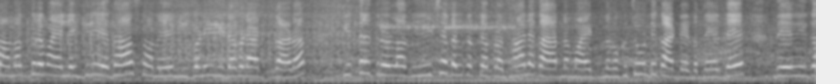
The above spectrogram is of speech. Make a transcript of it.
സമഗ്രമായി അല്ലെങ്കിൽ യഥാസമയം വിപണിയിൽ ഇടപെടാത്തതാണ് ഇത്തരത്തിലുള്ള വീഴ്ചകൾക്കൊക്കെ പ്രധാന കാരണമായിട്ട് നമുക്ക് ചൂണ്ടിക്കാട്ടേണ്ടത്. നേരത്തെ ദേവിക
